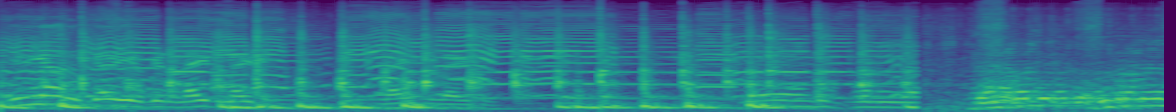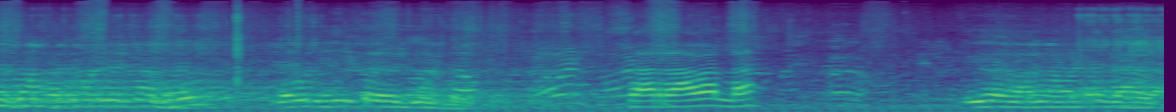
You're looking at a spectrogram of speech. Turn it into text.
ఇది కాదు గది ఇక్కడ light light light light Ganapathi Subrahmanya Swamy పట్టుకొని పెట్టినా సార్ లేకపోతే ఇక్కడ పెట్టినా సార్ సార్ రావాలా ఇక వాళ్ళ వంట కాదా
